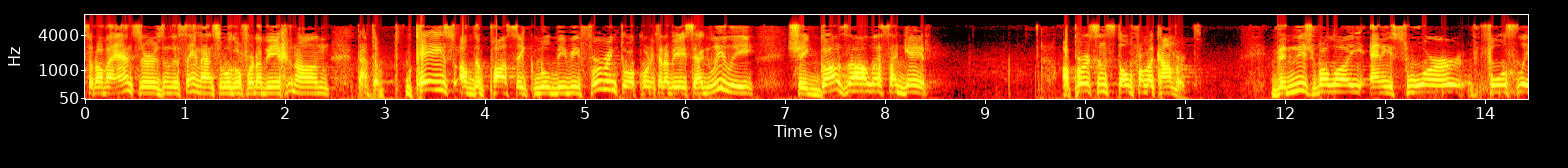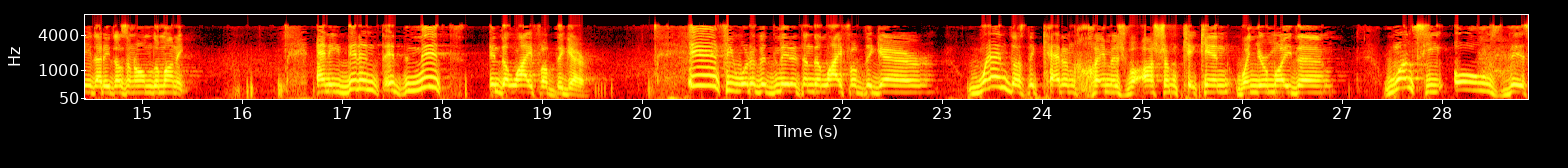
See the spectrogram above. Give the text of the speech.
so Rava answers, and the same answer will go for Rabbi Yechanan, that the case of the pasuk will be referring to, according to Rabbi Yisrael Glili, Shegaza lesager. A person stole from a convert. V'nishbaloi, and he swore falsely that he doesn't owe him the money. And he didn't admit in the life of the ger. If he would have admitted in the life of the ger, when does the keren chemesh v'asham kick in? When you're moide? Once he owes this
